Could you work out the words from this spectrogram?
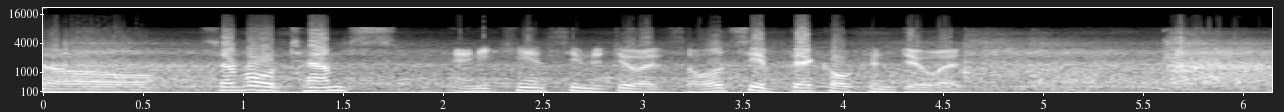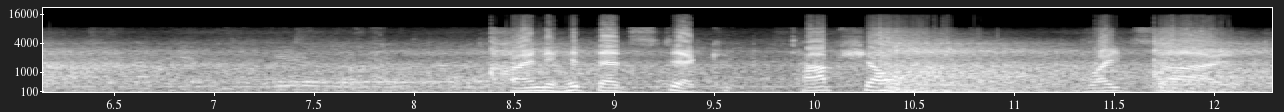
So several attempts and he can't seem to do it. So let's see if Bickell can do it. Trying to hit that stick. Top shelf right side.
